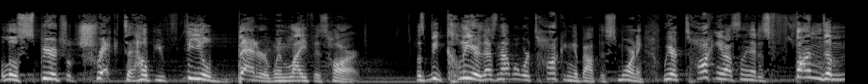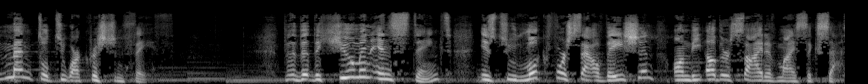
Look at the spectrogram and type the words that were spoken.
little spiritual trick to help you feel better when life is hard. Let's be clear, that's not what we're talking about this morning. We are talking about something that is fundamental to our Christian faith. The, the, the, human instinct is to look for salvation on the other side of my success.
